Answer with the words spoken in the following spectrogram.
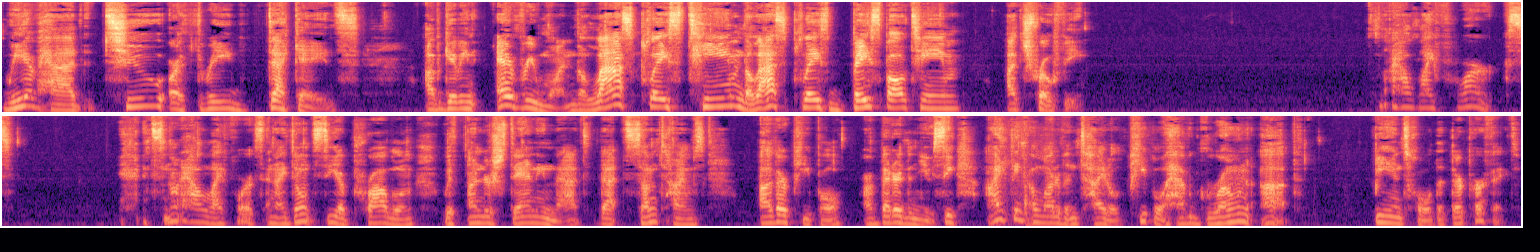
we have had two or three decades of giving everyone, the last place team, the last place baseball team, a trophy. It's not how life works. It's not how life works. And I don't see a problem with understanding that, that sometimes other people are better than you. See, I think a lot of entitled people have grown up being told that they're perfect.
